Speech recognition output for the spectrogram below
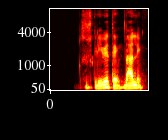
Suscríbete, dale.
